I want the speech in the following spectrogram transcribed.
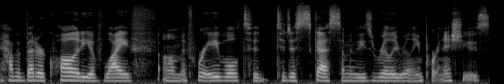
have a better quality of life um, if we're able to to discuss some of these really really important issues.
